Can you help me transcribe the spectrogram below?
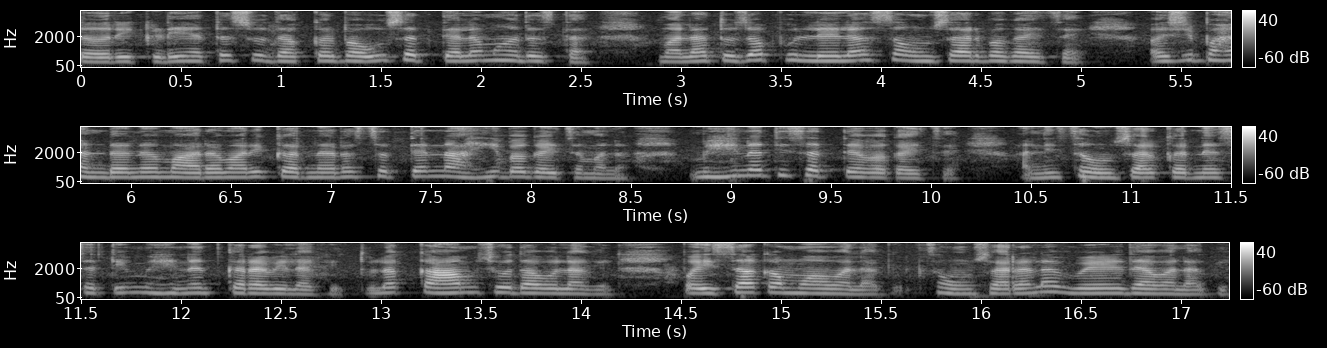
तर इकडे आता सुधाकर भाऊ सत्याला म्हणत असतात मला तुझा फुललेला संसार बघायचा आहे. अशी अशी भांडणं मारामारी करणारं सत्य नाही बघायचं मला. मेहनती सत्य बघायचं आहे आणि संसार करण्यासाठी मेहनत करावी लागेल. तुला काम शोधावं लागेल. पैसा कमवावा लागेल. संसाराला वेळ द्यावा लागेल.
